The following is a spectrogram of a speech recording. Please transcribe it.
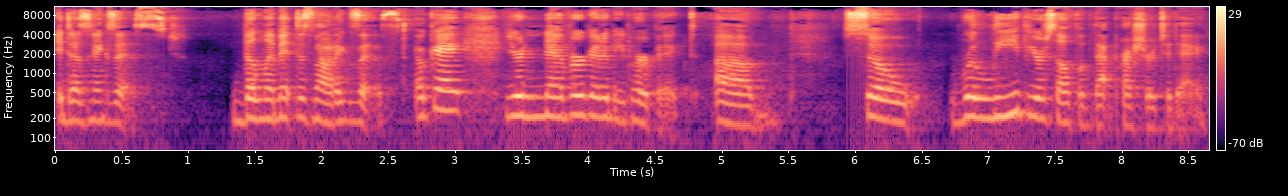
It doesn't exist. The limit does not exist. Okay. You're never going to be perfect. Um, so relieve yourself of that pressure today.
